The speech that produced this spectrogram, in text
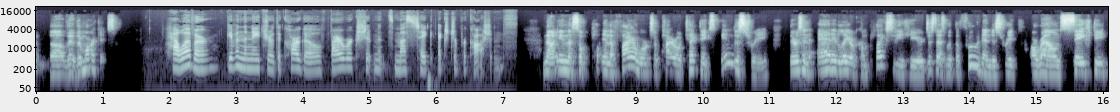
uh, their, their markets. However, given the nature of the cargo, fireworks shipments must take extra precautions. Now, in the in the fireworks or pyrotechnics industry, there's an added layer of complexity here, just as with the food industry, around safety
